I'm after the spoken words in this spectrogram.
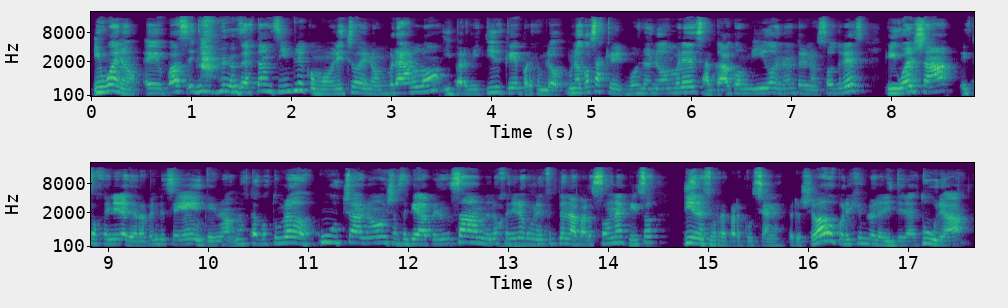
Y bueno, eh, básicamente, o sea, es tan simple como el hecho de nombrarlo y permitir que, por ejemplo, una cosa es que vos lo nombres acá conmigo, ¿no? Entre nosotros, que igual ya esto genera que de repente si alguien que no, no está acostumbrado, escucha, ¿no? Y ya se queda pensando, ¿no? Genera como un efecto en la persona que eso tiene sus repercusiones. Pero llevado, por ejemplo, a la literatura,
